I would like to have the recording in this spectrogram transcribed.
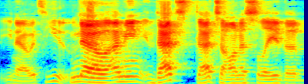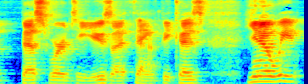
you know, it's you. No, I mean that's that's honestly the best word to use, I think, Yeah. because you know we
